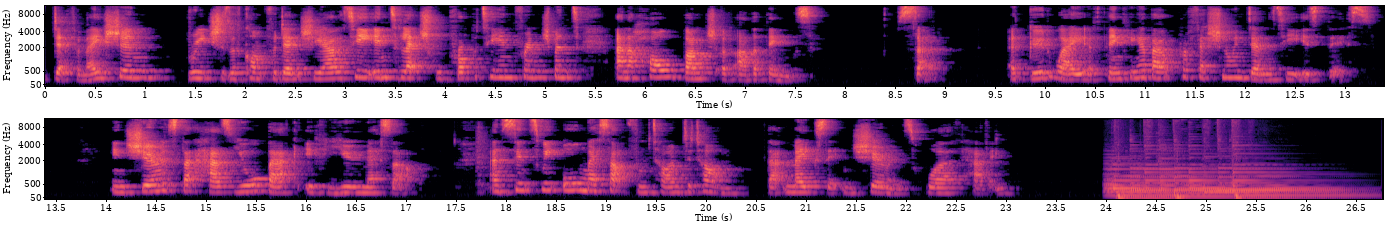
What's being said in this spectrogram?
defamation, breaches of confidentiality, intellectual property infringement, and a whole bunch of other things. So, a good way of thinking about professional indemnity is this insurance that has your back if you mess up. And since we all mess up from time to time, that makes it insurance worth having.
